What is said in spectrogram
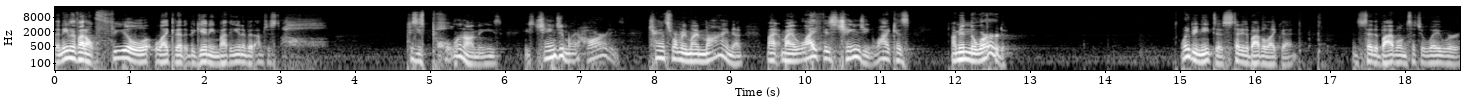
then even if I don't feel like it at the beginning, by the end of it, I'm just, oh, because He's pulling on me. He's, he's changing my heart. He's transforming my mind. I, my, my life is changing. Why? Because I'm in the Word. Wouldn't it be neat to study the Bible like that? And study the Bible in such a way where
